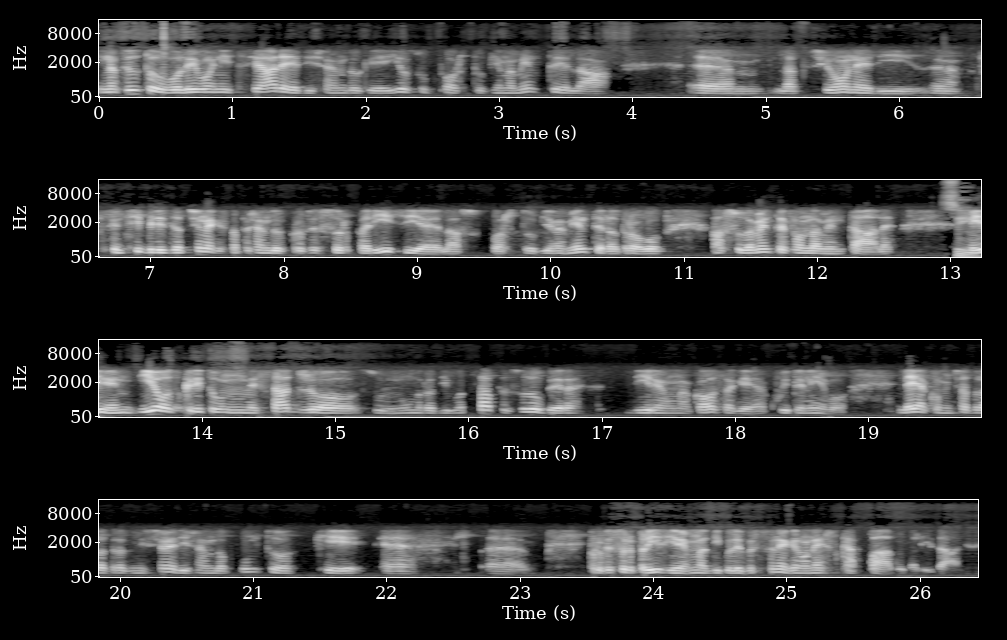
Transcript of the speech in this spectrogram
innanzitutto volevo iniziare dicendo che io supporto pienamente la ehm, l'azione di eh, sensibilizzazione che sta facendo il professor Parisi e la supporto pienamente, la trovo assolutamente fondamentale. Sì. Mi- io ho scritto un messaggio sul numero di WhatsApp solo per dire una cosa che- a cui tenevo. Lei ha cominciato la trasmissione dicendo appunto che eh, eh, il professor Parisi è una di quelle persone che non è scappato dall'Italia.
